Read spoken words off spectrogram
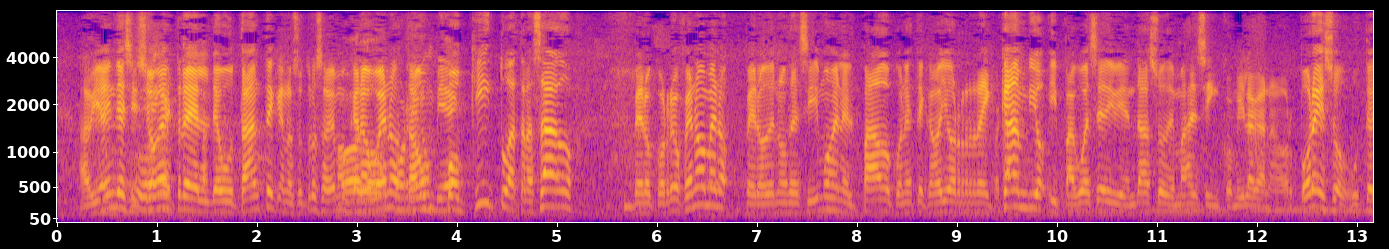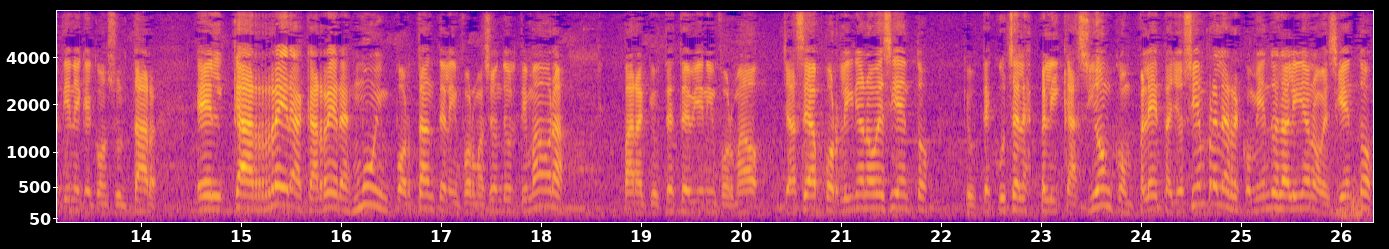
había indecisión entre el debutante, que nosotros sabemos que era bueno, estaba un poquito atrasado, pero corrió fenómeno, pero nos decidimos en el pago con este caballo recambio y pagó ese dividendazo de más de 5 mil a ganador. Por eso usted tiene que consultar el carrera carrera, es muy importante la información de última hora para que usted esté bien informado, ya sea por línea 900 que usted escuche la explicación completa. Yo siempre le recomiendo la línea 900.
